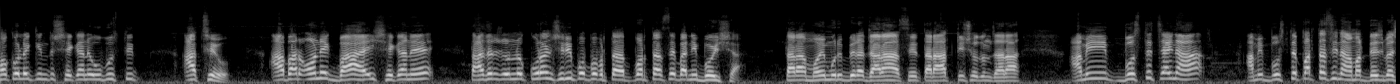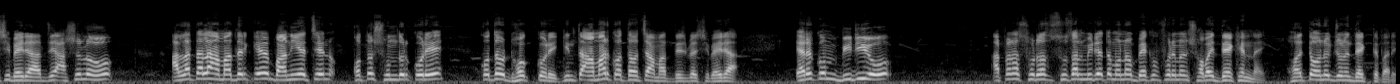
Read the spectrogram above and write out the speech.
সকলে কিন্তু সেখানে উপস্থিত আছেও। আবার অনেক ভাই সেখানে তাদের জন্য কোরআন শরীফ পড়তাছে বানি বৈশা। তারা ময়মুরব্বীরা যারা আছে, তারা আত্মীয় স্বজন যারা, আমি বুঝতে চাই না, আমি বুঝতে পারতাছি না আমার দেশবাসী ভাইরা যে আসলেও আল্লাহ তালা আমাদেরকে বানিয়েছেন কত সুন্দর করে কত ঢক করে, কিন্তু আমার কথা হচ্ছে আমার দেশবাসী ভাইরা, এরকম ভিডিও আপনারা সোশ্যাল মিডিয়াতে মনে হয় ব্যাপক পরিমাণ সবাই দেখেন নাই, হয়তো অনেকজনে দেখতে পারে।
